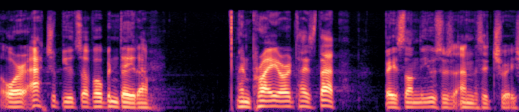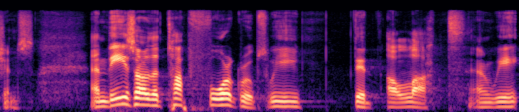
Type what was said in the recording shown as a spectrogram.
or attributes of open data and prioritize that based on the users and the situations. And these are the top four groups. We did a lot, and we,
